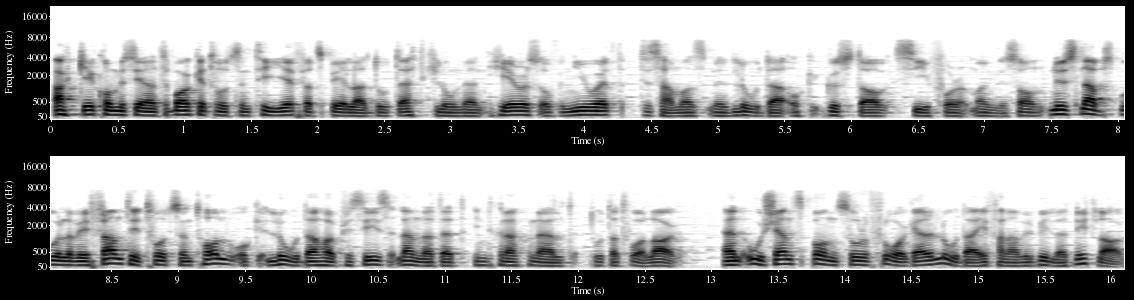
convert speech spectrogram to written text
Acke kommer sedan tillbaka 2010 för att spela Dota 1-klonen Heroes of New Earth tillsammans med Loda och Gustav C4 Magnusson. Nu snabbspolar vi fram till 2012 och Loda har precis lämnat ett internationellt Dota 2-lag. En okänd sponsor frågar Loda ifall han vill bilda ett nytt lag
